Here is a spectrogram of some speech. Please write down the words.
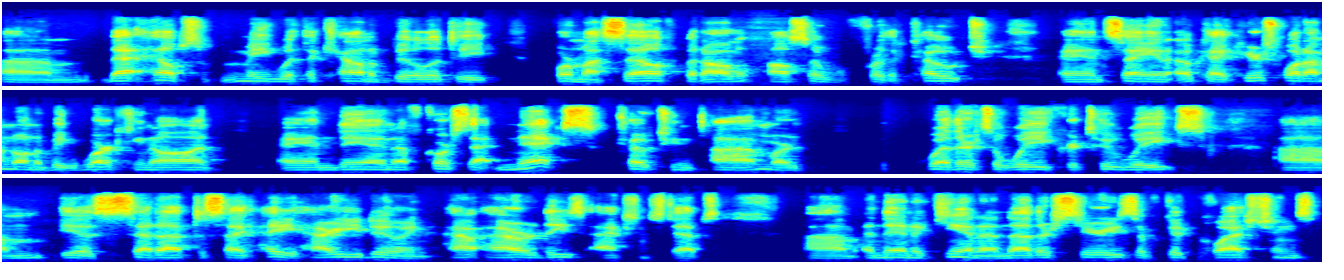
Um, that helps me with accountability for myself, but also for the coach and saying, okay, here's what I'm going to be working on. And then, of course, that next coaching time, or whether it's a week or two weeks, um, is set up to say, hey, how are you doing? How, how are these action steps? Um, and then again, another series of good questions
